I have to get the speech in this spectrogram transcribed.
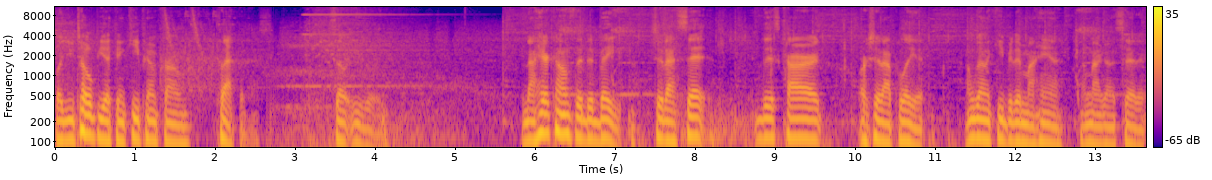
But Utopia can keep him from clapping us so easily. Now here comes the debate. Should I set this card or should I play it? I'm gonna keep it in my hand. I'm not gonna set it.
